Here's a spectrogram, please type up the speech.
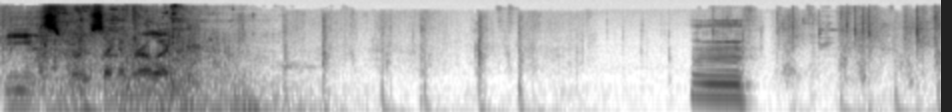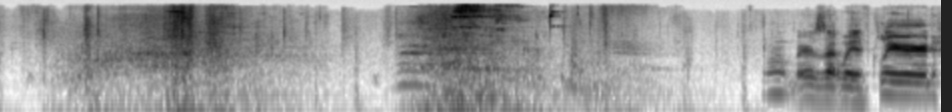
beads for a second relic. Hmm. There's that wave cleared.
